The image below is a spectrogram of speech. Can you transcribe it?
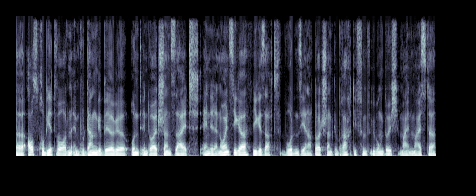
äh, ausprobiert worden im Wudang-Gebirge und in Deutschland seit Ende der 90er. Wie gesagt, wurden sie ja nach Deutschland gebracht, die fünf Übungen durch meinen Meister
